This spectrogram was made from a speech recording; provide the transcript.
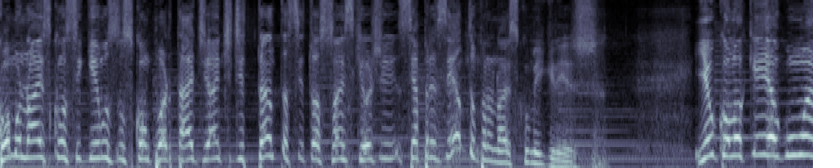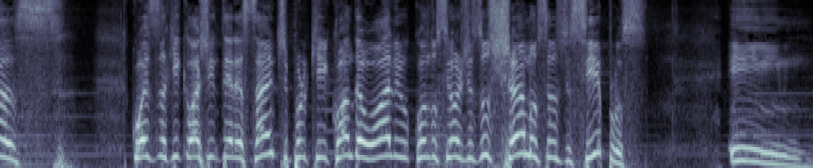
Como nós conseguimos nos comportar diante de tantas situações que hoje se apresentam para nós como igreja? E eu coloquei algumas coisas aqui que eu acho interessante, porque quando eu olho, quando o Senhor Jesus chama os seus discípulos, em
